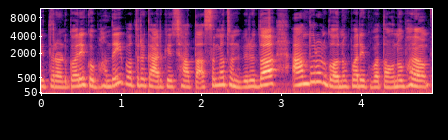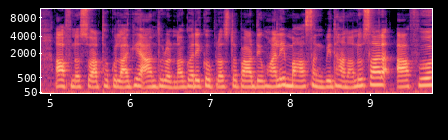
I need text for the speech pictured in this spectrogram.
वितरण गरेको भन्दै पत्रकारकै छाता संगठन विरूद्ध आन्दोलन गर्नु परेको बताउनुभयो। आफ्नो स्वार्थको लागि आन्दोलन नगरेको प्रश्न पार्दै उहाँले महासंघ विधान अनुसार आफू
